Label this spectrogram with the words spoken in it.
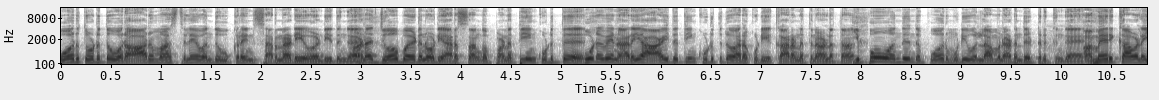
போர் தொடுத்து ஒரு ஆறு மாசத்திலே வந்து உக்ரைன் சரணடைய வேண்டியதுங்க. ஆனா ஜோ பைடனுடைய அரசாங்கம் பணத்தையும் கொடுத்து கூடவே நிறைய ஆயுதத்தையும் கொடுத்துட்டு வரக்கூடிய காரணத்தினால தான் இப்போ வந்து இந்த போர் முடிவு இல்லாம நடந்துட்டு இருக்குங்க. அமெரிக்காவில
